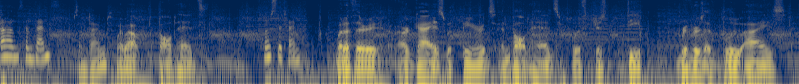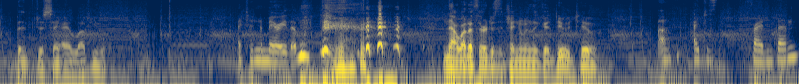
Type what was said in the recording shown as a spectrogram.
Um, sometimes. Sometimes. What about bald heads? Most of the time. What if there are guys with beards and bald heads with just deep rivers of blue eyes that just say, I love you? I tend to marry them. now, what if they're just a genuinely good dude, too? um, I just friend them,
